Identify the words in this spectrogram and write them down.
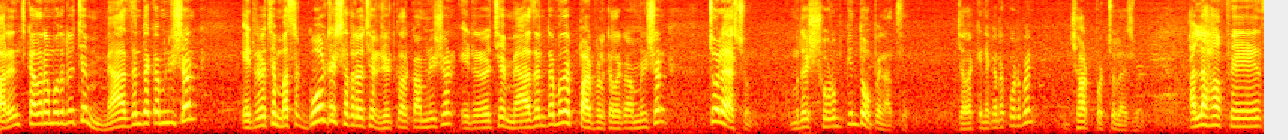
অরেঞ্জ কালারের মধ্যে রয়েছে ম্যাজেন্টা কম্বিনেশন এটা রয়েছে মাস্টার গোল্ডের সাথে রয়েছে রেড কালার কম্বিনেশন এটা রয়েছে ম্যাজেন্টার মধ্যে পার্পল কালার কম্বিনেশন চলে আসুন, আমাদের শোরুম কিন্তু ওপেন আছে। যারা কেনাকাটা করবেন ঝটপট চলে আসবেন। আল্লাহ হাফেজ।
